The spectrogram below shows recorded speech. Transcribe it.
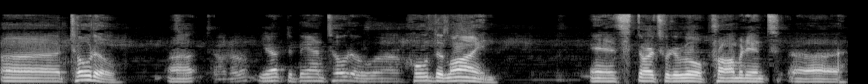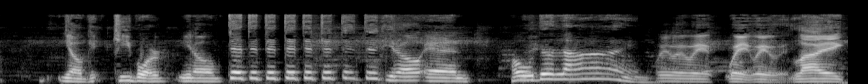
uh, Toto. Uh, Toto? Yep, the band Toto, uh, Hold the Line. And it starts with a real prominent, uh, you know, g- keyboard, you know, you know, and Hold the Line. Wait, wait, wait, wait, wait, wait. Like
